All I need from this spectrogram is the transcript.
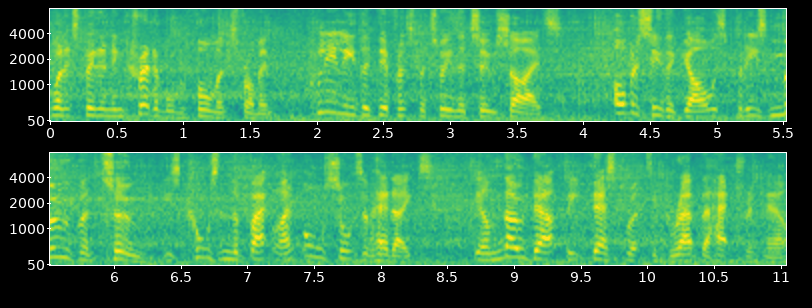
Well, it's been an incredible performance from him. Clearly the difference between the two sides. Obviously the goals, but his movement too. He's causing the backline all sorts of headaches. He'll no doubt be desperate to grab the hat-trick now.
